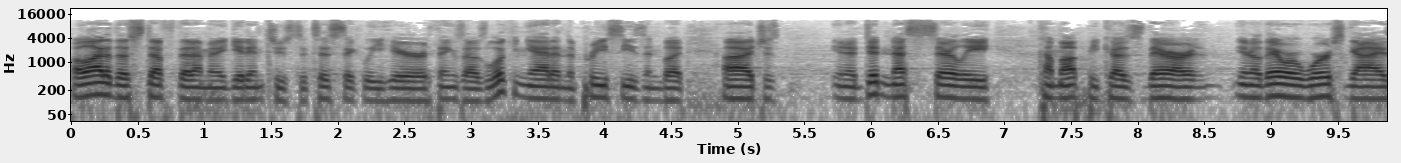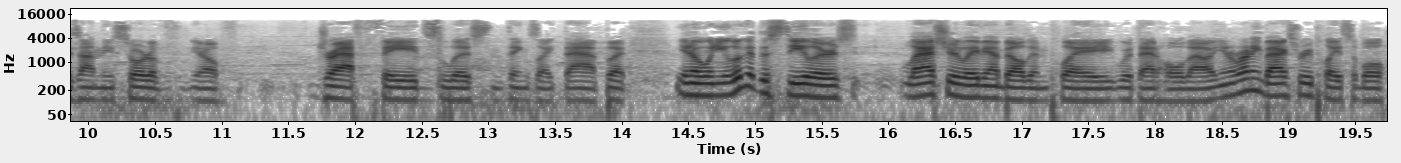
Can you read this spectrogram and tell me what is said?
a lot of the stuff that I'm going to get into statistically here are things I was looking at in the preseason, but uh, it just you know didn't necessarily come up because there are you know there were worse guys on these sort of you know draft fades lists and things like that. But you know when you look at the Steelers, last year Le'Veon Bell didn't play with that holdout. You know, running backs are replaceable.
